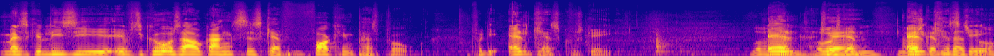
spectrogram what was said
man skal lige sige, at FCK's arrogance skal fucking passe på. Fordi alt kan sgu ske. Hvorfor skal Alt den, hvorfor skal kan- den, hvorfor alt skal den passe ske. på?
